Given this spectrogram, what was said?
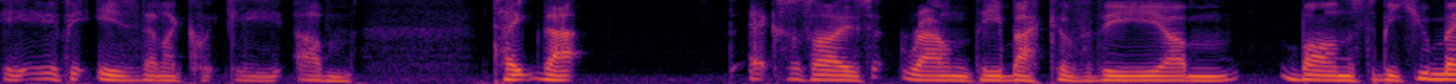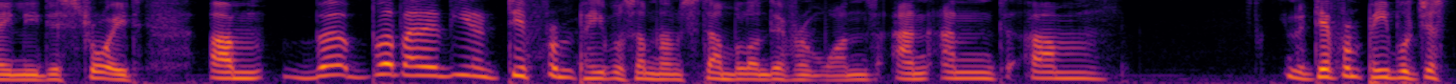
If it is, then I quickly um, take that exercise round the back of the um, barns to be humanely destroyed. Um, but, but, but you know, different people sometimes stumble on different ones, and and um, you know, different people just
